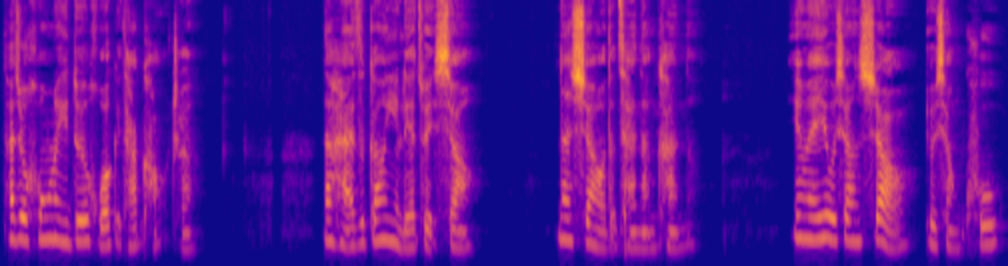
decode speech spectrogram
他就烘了一堆火给他烤着。那孩子刚一咧嘴笑，那笑的才难看呢，因为又像笑又像哭，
